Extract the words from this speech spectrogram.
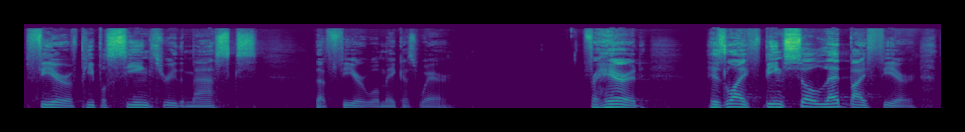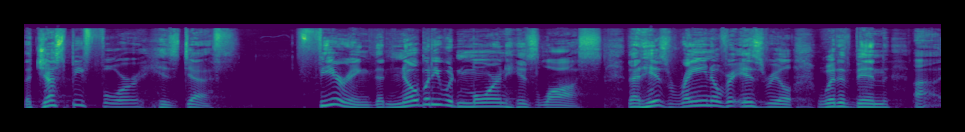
fear of people seeing through the masks that fear will make us wear? For Herod, his life being so led by fear that just before his death, fearing that nobody would mourn his loss, that his reign over Israel would have been uh,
